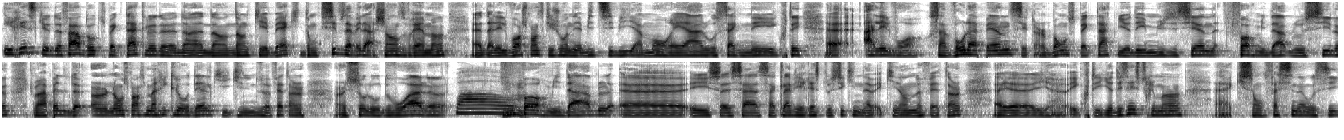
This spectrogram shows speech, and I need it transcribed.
il- risque de faire d'autres spectacles là, de- dans, dans, dans le Québec. Donc si vous avez la chance vraiment euh, d'aller le voir je pense qu'il joue en Abitibi à Montréal au Saguenay. Écoutez euh, allez le voir. Ça vaut la peine. C'est un bon spectacle. Il y a des musiciennes formidables aussi là. Je me rappelle de un nom je pense Marie Claudel qui, qui nous a fait un, un solo de voix là Wow. formidable euh, et sa, sa, sa claviériste aussi qui, en a fait un Euh, il y a- écoutez il y a des instruments euh, qui sont fascinants aussi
